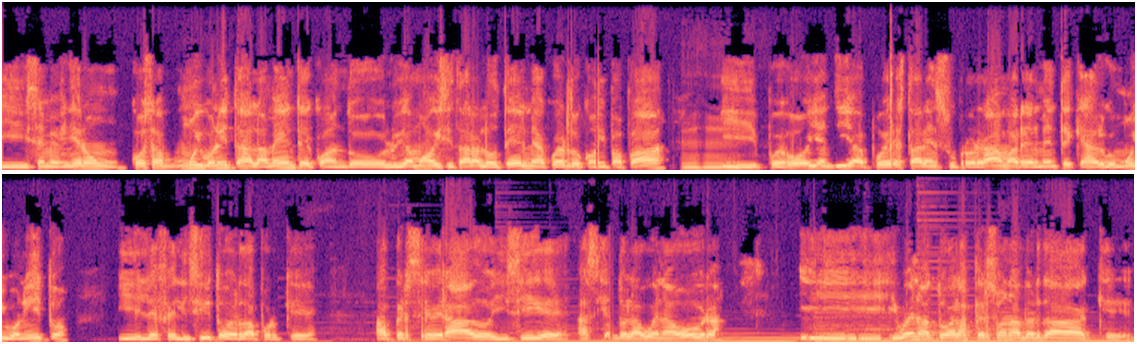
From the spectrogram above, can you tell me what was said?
Y se me vinieron cosas muy bonitas a la mente cuando lo íbamos a visitar al hotel, me acuerdo con mi papá, y pues hoy en día poder estar en su programa realmente que es algo muy bonito y le felicito, ¿verdad? Porque ha perseverado y sigue haciendo la buena obra. Y, bueno, a todas las personas, ¿verdad?, que,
